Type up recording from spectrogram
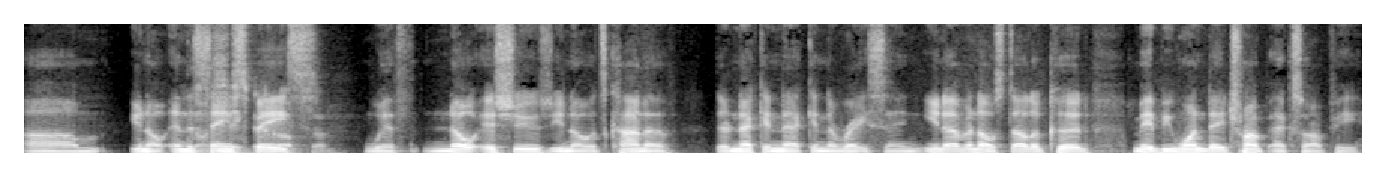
um, you know, in the same that off, space with no issues, you know, it's kind of they're neck and neck in the race, and you never know. Stellar could maybe one day trump XRP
